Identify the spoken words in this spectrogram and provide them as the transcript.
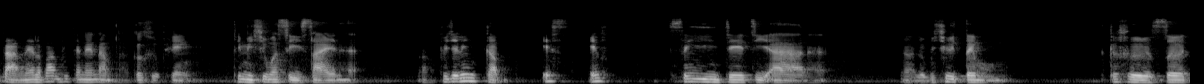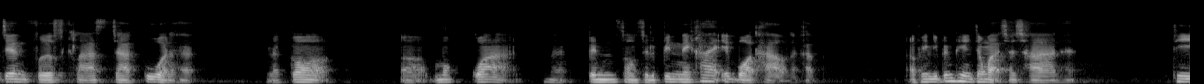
ที่3ในอัลบั้มที่จะแนะนำนะก็คือเพลงที่มีชื่อว่า Seaside นะฮะฟิชเชอริงกับ SFCJGR นะฮะหรือว่าชื่อเต็มก็คือ Surgeon First Class Jaguar นะฮะ แล้วก็ม็อกกว่านะเป็นสองศิลปินในค่าย F b o r t o w นะครับเพลงนี้เป็นเพลงจังหวะช้าๆนะฮะที่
